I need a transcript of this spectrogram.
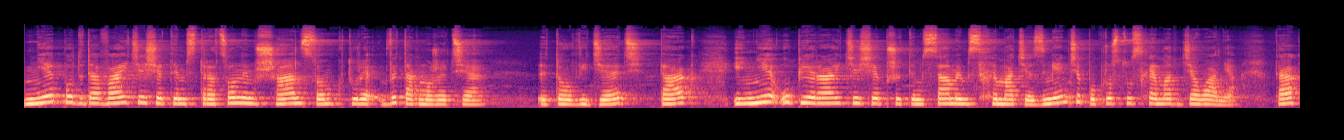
nie poddawajcie się tym straconym szansom, które wy tak możecie y, to widzieć, tak? I nie upierajcie się przy tym samym schemacie. Zmieńcie po prostu schemat działania, tak?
